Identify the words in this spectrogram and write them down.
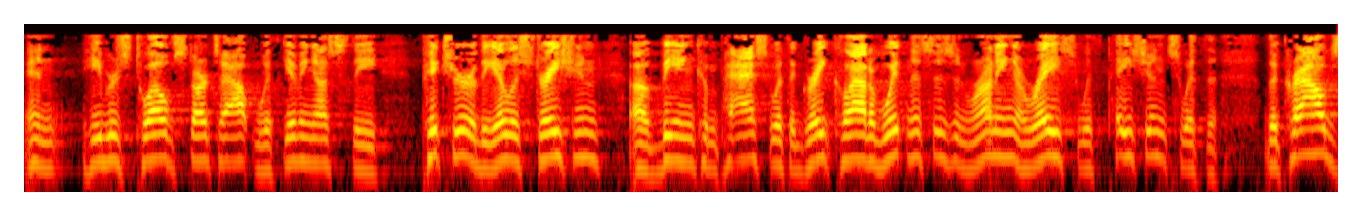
And Hebrews 12 starts out with giving us the picture the illustration of being compassed with a great cloud of witnesses and running a race with patience, with the, the crowds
